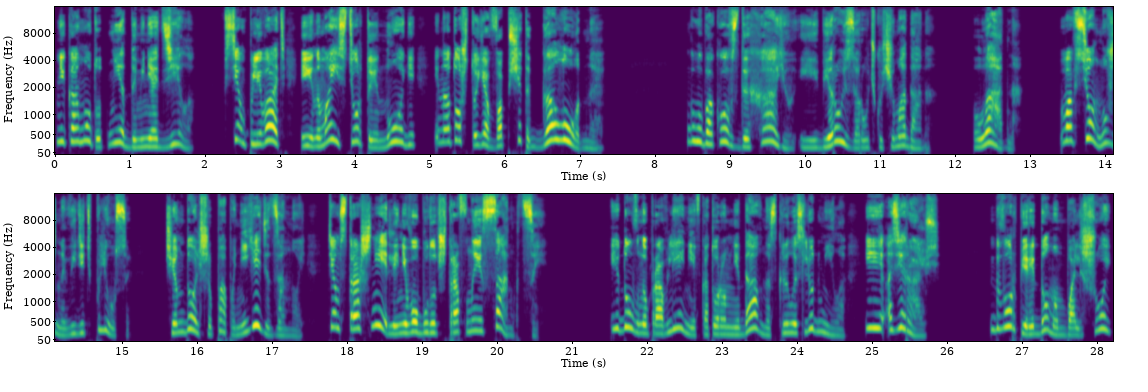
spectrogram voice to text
Никому тут нет до меня дела. Всем плевать и на мои стертые ноги, и на то, что я вообще-то голодная. Глубоко вздыхаю и берусь за ручку чемодана. Ладно, во всем нужно видеть плюсы. Чем дольше папа не едет за мной, тем страшнее для него будут штрафные санкции. Иду в направлении, в котором недавно скрылась Людмила, и озираюсь. Двор перед домом большой,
